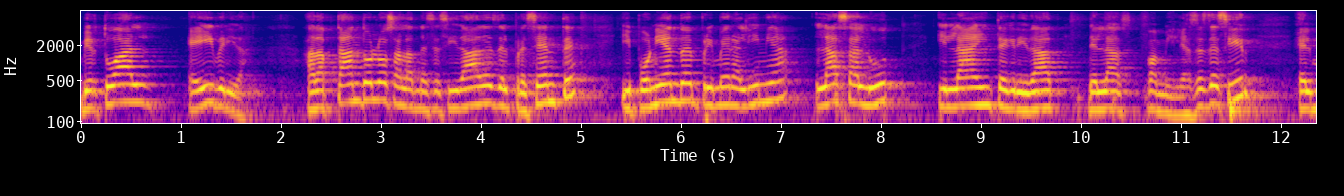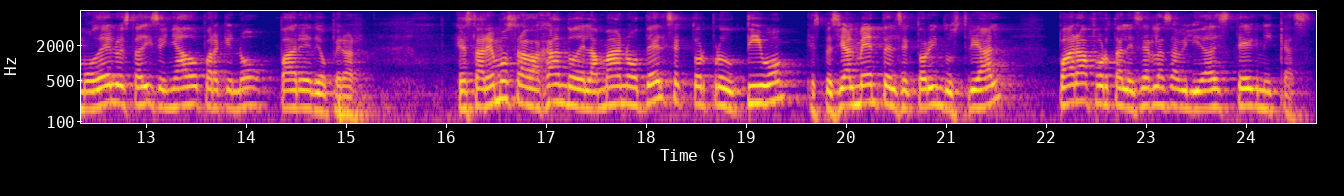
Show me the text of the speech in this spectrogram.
virtual e híbrida, adaptándolos a las necesidades del presente y poniendo en primera línea la salud y la integridad de las familias. Es decir, el modelo está diseñado para que no pare de operar. Estaremos trabajando de la mano del sector productivo, especialmente el sector industrial, para fortalecer las habilidades técnicas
